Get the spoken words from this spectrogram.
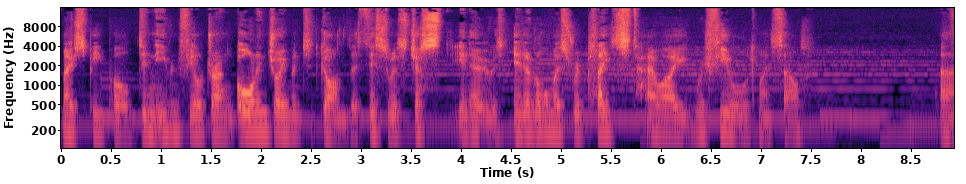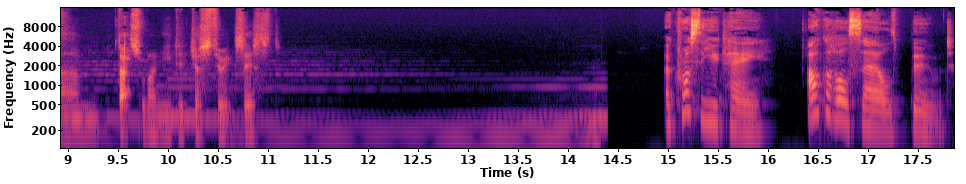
most people. Didn't even feel drunk. All enjoyment had gone. That this was just you know it was it had almost replaced how I refueled myself. Um, that's what I needed just to exist. Across the UK, alcohol sales boomed,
